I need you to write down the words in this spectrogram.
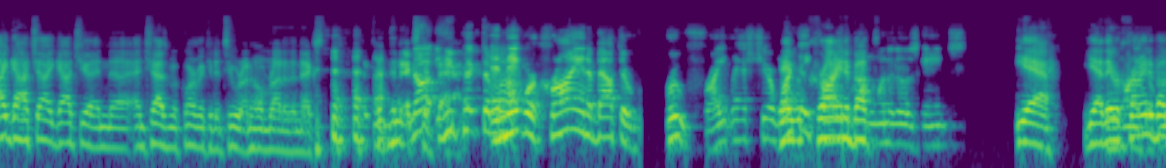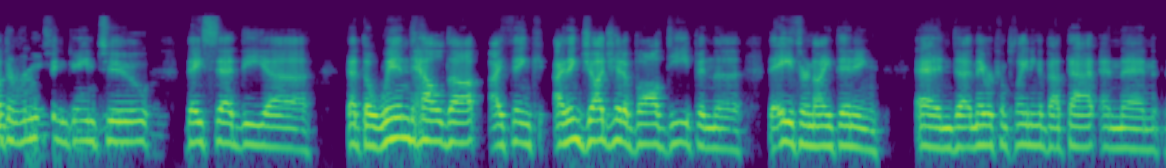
I got you, I got you." And uh, and Chas McCormick hit a two run home run in the next. the next no, he picked him and up. they were crying about the roof right last year. Weren't they, were crying, crying about one of those games. Yeah, yeah, they, they were crying about the roof in game two. They said the uh that the wind held up. I think I think Judge hit a ball deep in the the eighth or ninth inning, and uh, and they were complaining about that. And then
